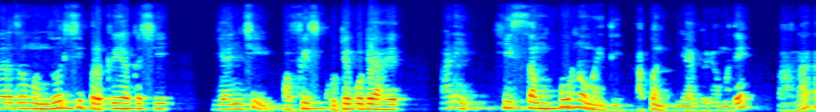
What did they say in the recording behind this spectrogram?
कर्ज मंजुरीची प्रक्रिया कशी? यांची ऑफिस कुठे कुठे आहेत? आणि ही संपूर्ण माहिती आपण या व्हिडिओमध्ये पाहणार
